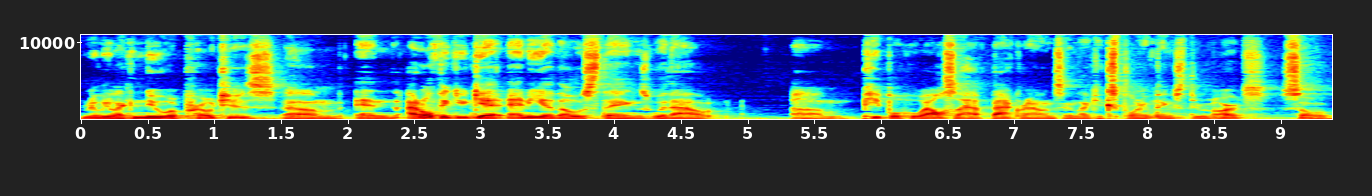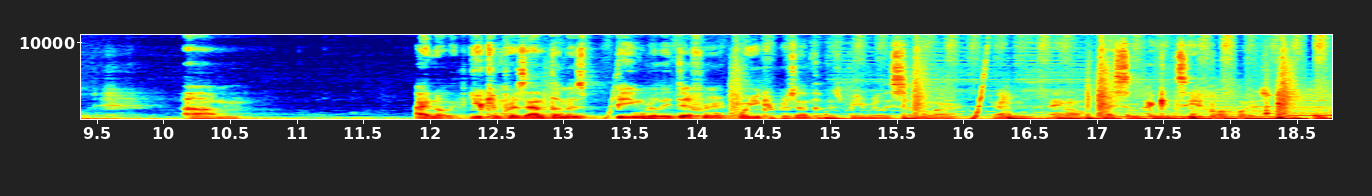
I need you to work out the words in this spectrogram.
really like new approaches. Um, and I don't think you get any of those things without um, people who also have backgrounds in like exploring things through arts. So um, I know you can present them as being really different, or you can present them as being really similar, and you know I, I can see it both ways.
